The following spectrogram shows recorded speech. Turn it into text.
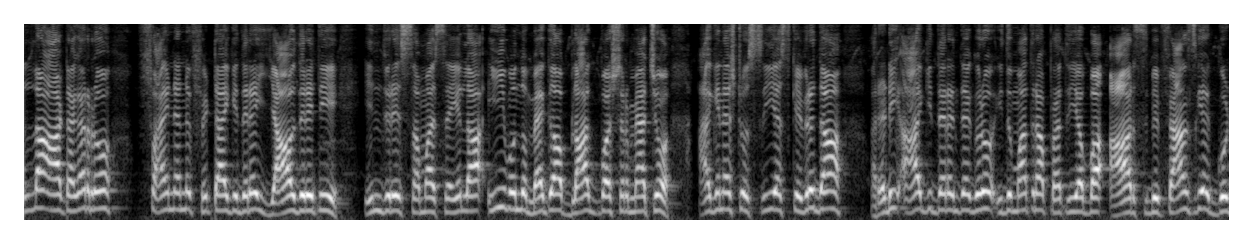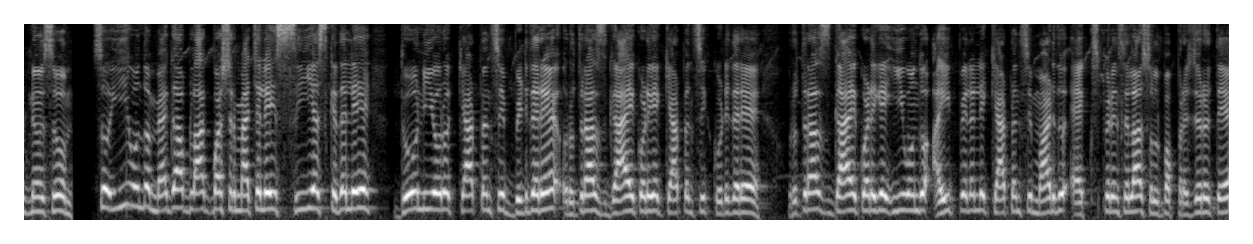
ಎಲ್ಲ ಆಟಗಾರರು ಫೈನ್ ಅನ್ನು ಫಿಟ್ ಆಗಿದ್ದಾರೆ. ಯಾವುದೇ ರೀತಿ ಇಂಜುರಿ ಸಮಸ್ಯೆ ಇಲ್ಲ. ಈ ಒಂದು ಮೆಗಾ ಬ್ಲಾಕ್ ಬಾಸ್ಟರ್ ಮ್ಯಾಚು ಆಗಿನಷ್ಟು ಸಿ ಎಸ್ ಕೆ ವಿರುದ್ಧ ರೆಡಿ ಆಗಿದ್ದಾರೆ ಅಂತ ಗುರು ಇದು ಮಾತ್ರ ಪ್ರತಿಯೊಬ್ಬ ಆರ್ ಸಿ ಬಿ ಫ್ಯಾನ್ಸ್ಗೆ ಗುಡ್ ನ್ಯೂಸು ಸೊ ಈ ಒಂದು ಮೆಗಾ ಬ್ಲಾಕ್ ಬಾಸ್ಟರ್ ಮ್ಯಾಚ್ ಅಲ್ಲಿ ಸಿ ಎಸ್ ಕೆದಲ್ಲಿ ಧೋನಿಯವರು ಕ್ಯಾಪ್ಟನ್ಸಿ ಬಿಟ್ಟಿದ್ದಾರೆ. ಋತುರಾಜ್ ಗಾಯಕ್ವಾಡಿಗೆ ಕ್ಯಾಪ್ಟನ್ಸಿ ಕೊಟ್ಟಿದ್ದಾರೆ. ಋತುರಾಜ್ ಗಾಯಕ್ವಾಡಿಗೆ ಈ ಒಂದು ಐ ಪಿ ಎಲ್ ಅಲ್ಲಿ ಕ್ಯಾಪ್ಟನ್ಸಿ ಮಾಡಿದ್ದು ಎಕ್ಸ್ಪೀರಿಯನ್ಸ್ ಎಲ್ಲ ಸ್ವಲ್ಪ ಪ್ರೆಷರ್ ಇರುತ್ತೆ.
